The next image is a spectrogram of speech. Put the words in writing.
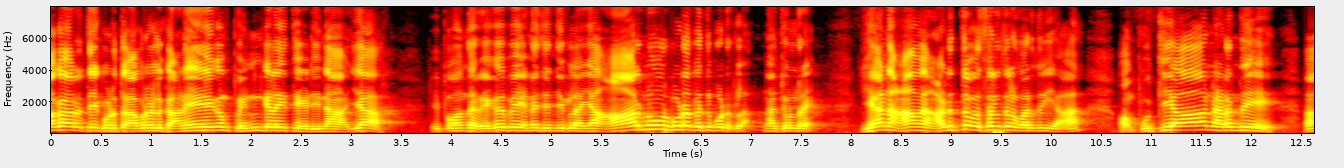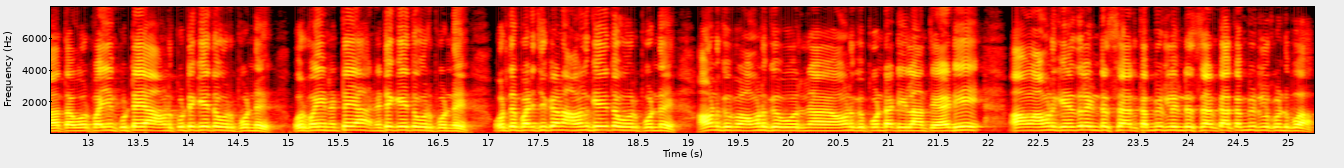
ஆகாரத்தையும் கொடுத்து அவர்களுக்கு அநேகம் பெண்களை தேடினா ஐயா இப்போ அந்த ரெகபே என்ன செஞ்சுக்கலாம்? ஐயா ஆறுநூறு கூட பெற்று போட்டுருக்கலாம். நான் சொல்கிறேன் ஏன்னா அவன் அடுத்த வசனத்தில் வருதுயா அவன் புத்தியாக நடந்து ஒரு பையன் குட்டையா அவனுக்கு குட்டைக்கேற்ற ஒரு பொண்ணு. ஒரு பையன் நெட்டையா நெட்டைக்கேற்ற ஒரு பொண்ணு. ஒருத்தன் படிச்சிருக்கானா அவனுக்கு ஏற்ற ஒரு பொண்ணு. அவனுக்கு அவனுக்கு ஒரு அவனுக்கு பொண்டாட்டிலாம் தேடி அவன் அவனுக்கு எதில் இன்ட்ரெஸ்டாக இருக்கு? கம்ப்யூட்டரில் இன்ட்ரெஸ்டாக இருக்கா? கம்ப்யூட்டரில் கொண்டு போ.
